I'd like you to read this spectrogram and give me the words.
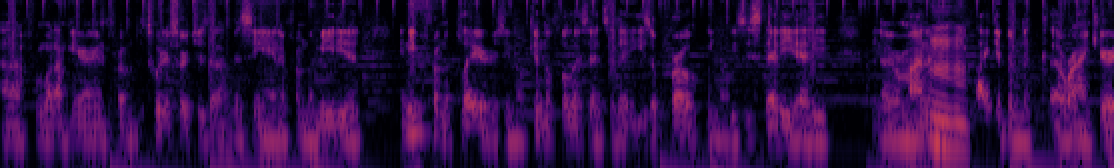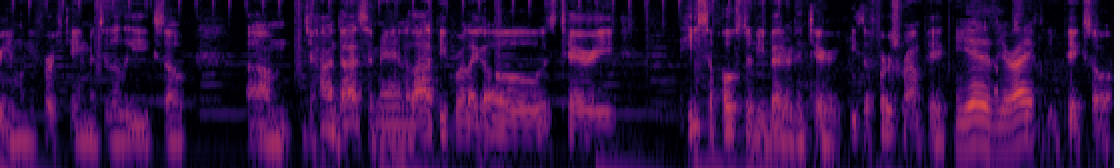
uh, from what I'm hearing from the Twitter searches that I've been seeing, and from the media, and even from the players, you know, Kendall Fuller said today he's a pro. You know, he's a steady Eddie. You know, it reminded mm-hmm. me like him to uh, Ryan Kerrigan when he first came into the league. So, um, Jahan Dotson, man, a lot of people are like, "Oh, it's Terry." He's supposed to be better than Terry. He's a first round pick. He is. You're right. Pick. So,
